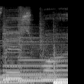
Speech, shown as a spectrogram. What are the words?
this one.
